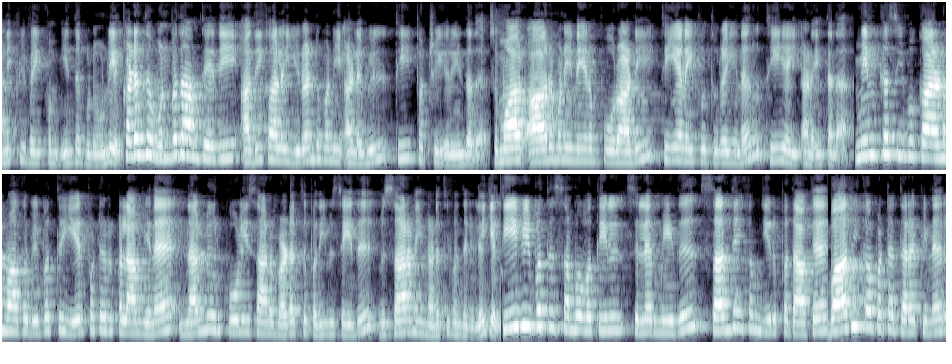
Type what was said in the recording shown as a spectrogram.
அனுப்பி வைக்கும் இந்த குடோனில் கடந்த ஒன்பதாம் தேதி அதிகாலை இரண்டு மணி அளவில் தீ பற்றி எரிந்தது. சுமார் ஆறு மணி நேரம் போராடி தீயணைப்பு துறையினர் தீயை அணைத்தனர். மின்கசிவு காரணமாக விபத்து ஏற்பட்டிருக்கலாம் என நல்லூர் போலீசார் வழக்கு பதிவு செய்து விசாரணை நடத்தி வந்த நிலையில் தீ விபத்து விபத்து சம்பவத்தில் சிலர் மீது சந்தேகம் இருப்பதாக பாதிக்கப்பட்ட தரப்பினர்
